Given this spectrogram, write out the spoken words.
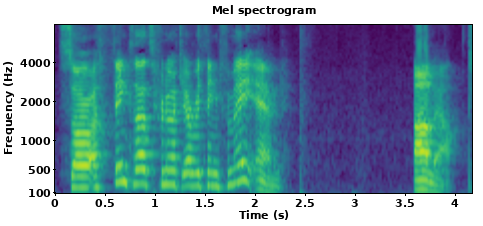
So I think that's pretty much everything for me, and I'm out.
